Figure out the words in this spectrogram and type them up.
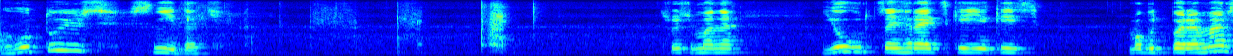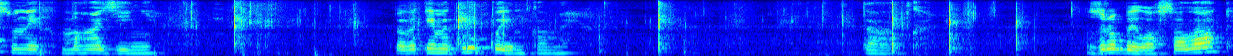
Так, готуюсь снідать. Щось у мене йогурт цей грецький якийсь, мабуть, перемерз у них в магазині. Та такими крупинками. Так. Зробила салат.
